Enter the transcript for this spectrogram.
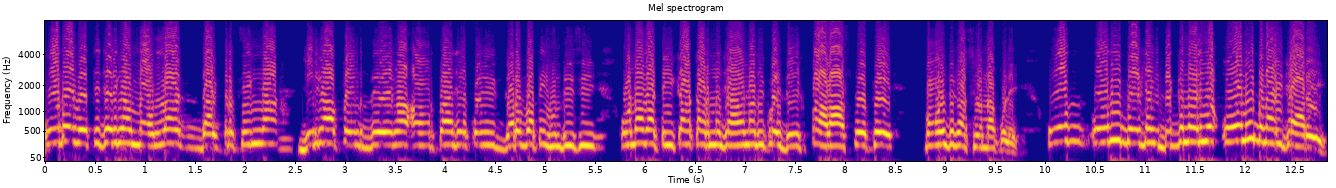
ਉਹਦੇ ਵਿੱਚ ਜਿਹੜੀਆਂ ਮਹਿਲਾ ਡਾਕਟਰ ਸਿੰਘ ਆ ਜਿਹੜੀਆਂ ਪਿੰਡ ਦੀਆਂ ਔਰਤਾਂ ਜੇ ਕੋਈ ਗਰਭਵਤੀ ਹੁੰਦੀ ਸੀ ਉਹਨਾਂ ਦਾ ਟੀਕਾਕਰਨ ਜਾਂ ਉਹਨਾਂ ਦੀ ਕੋਈ ਦੇਖਭਾਲ ਵਾਸਤੇ ਉੱਥੇ ਪਹੁੰਚਦੀਆਂ ਸੀ ਉਹਨਾਂ ਕੋਲੇ। ਉਹ ਉਹ ਵੀ ਬਿਲਡਿੰਗ ਡਿੱਗਣ ਵਾਲੀ ਆ ਉਹ ਨਹੀਂ ਬਣਾਈ ਜਾ ਰਹੀ।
